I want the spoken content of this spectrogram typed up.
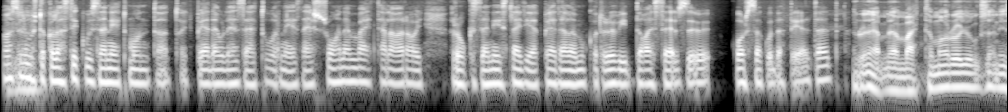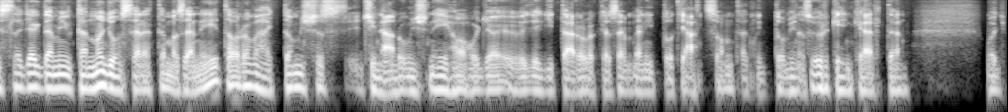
Azt, hogy most a klasszikus zenét mondtad, hogy például ezzel turnézás, soha nem vágytál arra, hogy rockzenész legyél, például amikor rövid dalszerző korszakodat élted? Nem, nem vágytam arra, hogy jogzenész legyek, de miután nagyon szerettem a zenét, arra vágytam, és ezt csinálom is néha, hogy egy gitárral a kezemben itt-ott játszom, tehát mit tudom én, az őrkénykerten, vagy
